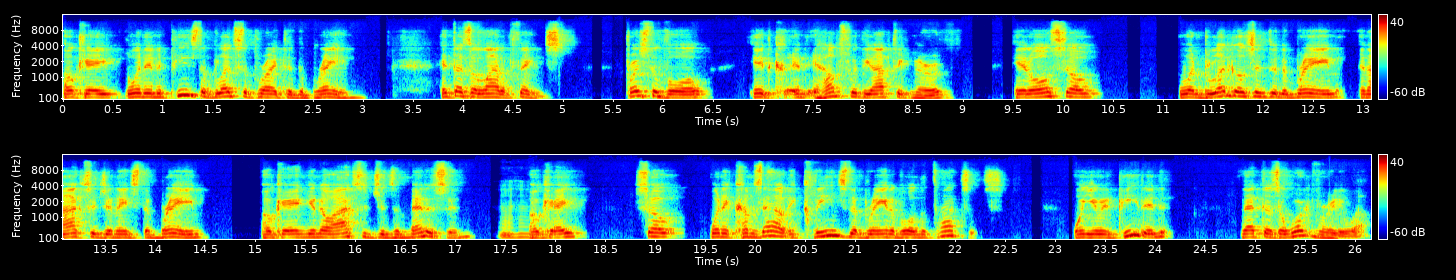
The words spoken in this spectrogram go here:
okay, when it impedes the blood supply to the brain, it does a lot of things. First of all, it, it helps with the optic nerve. It also, when blood goes into the brain and oxygenates the brain, okay, and you know, oxygen's a medicine, mm-hmm. okay? So when it comes out, it cleans the brain of all the toxins. When you repeat it, that doesn't work very well.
